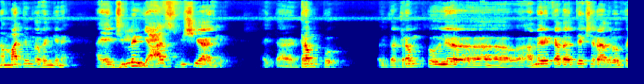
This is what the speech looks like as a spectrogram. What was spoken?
ನಮ್ಮ ಮಾಧ್ಯಮದವ್ರು ಹಂಗೇನೆ. ಅಯ್ಯ, ಜಿಲ್ಲೆ ಯಾವ ವಿಷಯ ಆಗಲಿ ಆಯಿತಾ, ಟ್ರಂಪ್ ಆಯಿತಾ, ಟ್ರಂಪ್ ಅಮೇರಿಕಾದ ಅಧ್ಯಕ್ಷರಾದರು ಅಂತ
